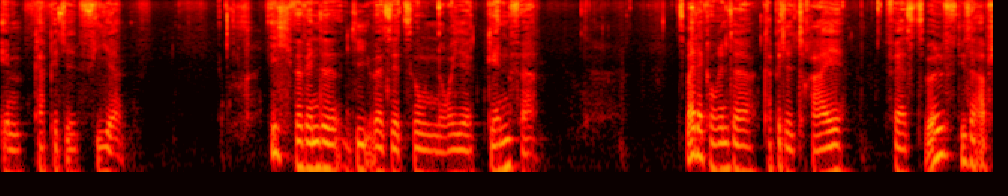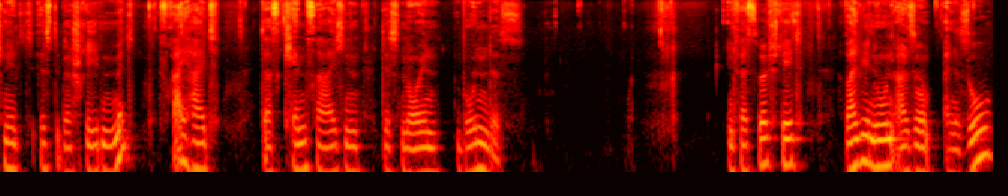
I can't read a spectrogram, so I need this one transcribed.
im Kapitel 4. Ich verwende die Übersetzung Neue Genfer. 2. Korinther Kapitel 3, Vers 12. Dieser Abschnitt ist überschrieben mit Freiheit, das Kennzeichen des neuen Bundes. In Vers 12 steht, weil wir nun also eine so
